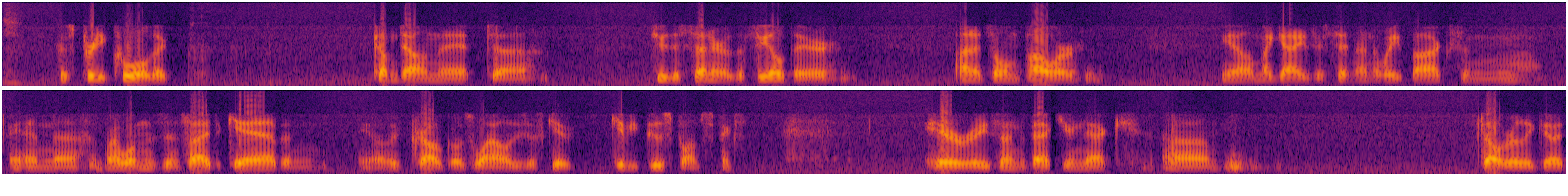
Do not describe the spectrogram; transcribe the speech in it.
it was pretty cool to come down that uh, through the center of the field there on its own power. You know, my guys are sitting on the weight box, and and uh, my woman's inside the cab, and you know the crowd goes wild. It just give give you goosebumps, makes hair raise on the back of your neck. Um, felt really good.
